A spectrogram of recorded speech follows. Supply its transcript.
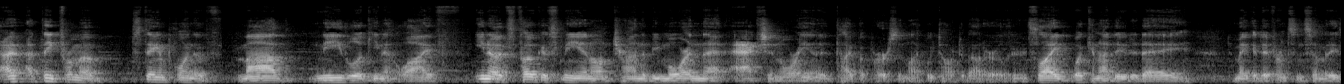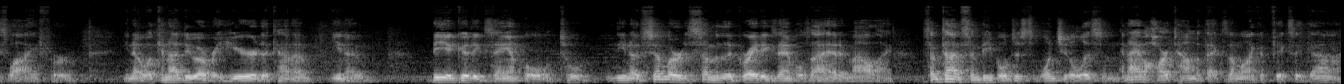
I, I think from a standpoint of my need looking at life you know, it's focused me in on trying to be more in that action oriented type of person, like we talked about earlier. It's like, what can I do today? To make a difference in somebody's life or you know what can i do over here to kind of you know be a good example to you know similar to some of the great examples i had in my life sometimes some people just want you to listen and i have a hard time with that because i'm like a fix-it guy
